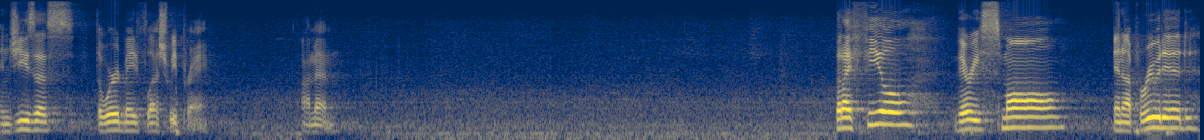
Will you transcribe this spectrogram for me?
In Jesus, the Word made flesh, we pray. Amen. But I feel very small and uprooted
